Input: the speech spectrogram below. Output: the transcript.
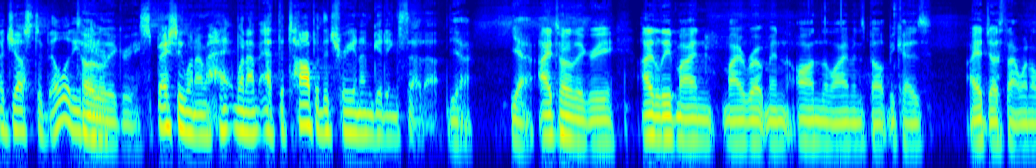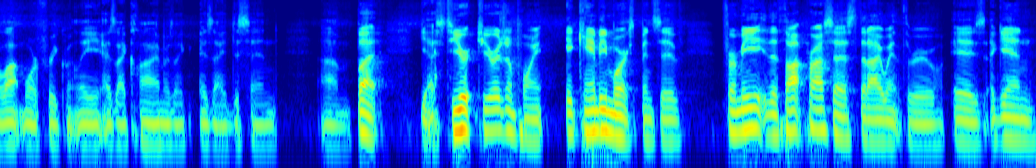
adjustability. Totally there, agree. Especially when I'm ha- when I'm at the top of the tree and I'm getting set up. Yeah. Yeah. I totally agree. I leave mine, my ropeman on the lineman's belt because I adjust that one a lot more frequently as I climb, as I, as I descend. Um, but yes, to your, to your original point, it can be more expensive. For me, the thought process that I went through is again,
